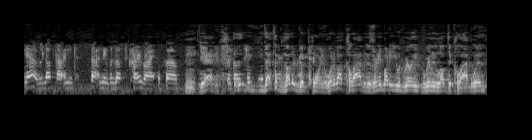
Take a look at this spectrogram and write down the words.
yeah, I would love that, and certainly would love to co-write as well. Mm, Yeah, that's another good point. What about collabing? Is there anybody you would really, really love to collab with?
